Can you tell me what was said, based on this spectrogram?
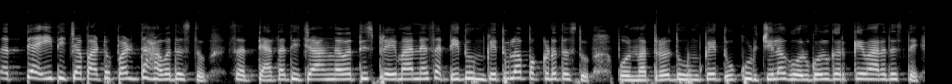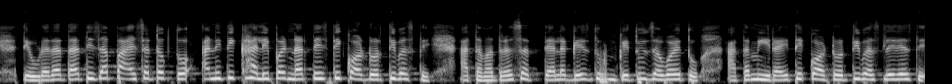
सत्याही तिच्या पाठोपाठ धावत असतो. सत्या आता तिच्या अंगावरती स्प्रे मारण्यासाठी धूमकेतूला पकडत असतो. पण मात्र धूमकेतू खुर्चीला गोल गोल गरके मारत असते. तेवढ्यात आता तिचा पाय सटकतो आणि ती खाली पडणार तेच ती कॉटवरती बसते. आता मात्र सत्या लगेच धूमकेतू जवळ येतो. आता मीरा इथे कॉटवरती बसलेली असते.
